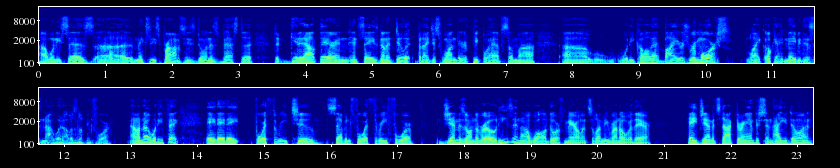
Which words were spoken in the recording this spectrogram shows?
uh, when he says uh, makes these promises. He's doing his best to to get it out there and, and say he's going to do it. But I just wonder if people have some uh, uh, what do you call that buyer's remorse? Like, okay, maybe this is not what I was looking for. I don't know. What do you think? 888-432-7434. Jim is on the road. He's in uh, Waldorf, Maryland. So let me run over there. Hey, Jim, it's Dr. Anderson. How you doing?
